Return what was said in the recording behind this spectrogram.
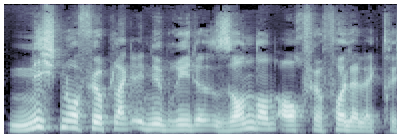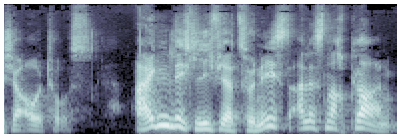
Nicht nur für Plug-in-Hybride, sondern auch für vollelektrische Autos. Eigentlich lief ja zunächst alles nach Plan.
